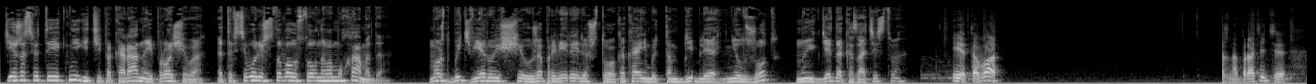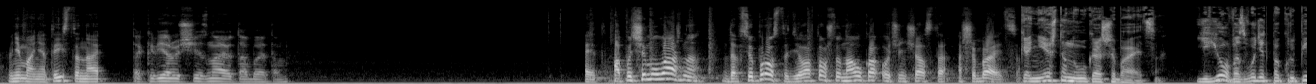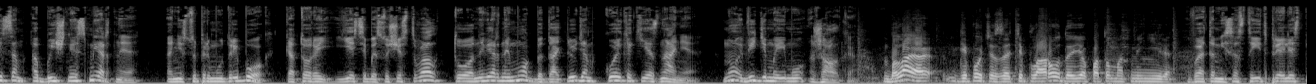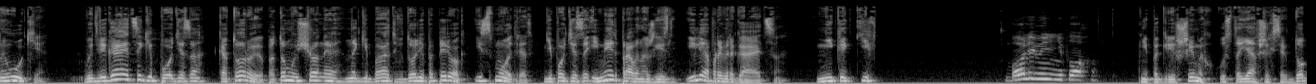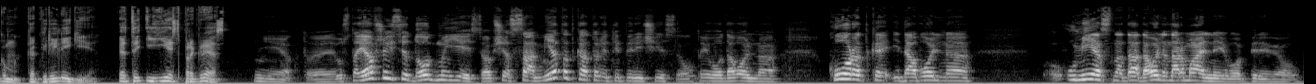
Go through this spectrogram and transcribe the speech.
Те же святые книги типа Корана и прочего – это всего лишь слова условного Мухаммада. Может быть, верующие уже проверили, что какая-нибудь там Библия не лжет? Ну и где доказательства? И это важно. Обратите внимание атеиста на Так верующие знают об этом. А почему важно? Да все просто. Дело в том, что наука очень часто ошибается. Конечно, наука ошибается. Ее возводят по крупицам обычные смертные, а не супермудрый бог, который, если бы существовал, то, наверное, мог бы дать людям кое-какие знания. Но, видимо, ему жалко. Была гипотеза теплорода, ее потом отменили. В этом и состоит прелесть науки. Выдвигается гипотеза, которую потом ученые нагибают вдоль и поперек и смотрят, гипотеза имеет право на жизнь или опровергается. Никаких Более-менее неплохо. непогрешимых устоявшихся догм, как в религии. Это и есть прогресс. Нет, э, устоявшиеся догмы есть. Вообще сам метод, который ты перечислил, ты его довольно коротко и довольно уместно, да, довольно нормально его перевел.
